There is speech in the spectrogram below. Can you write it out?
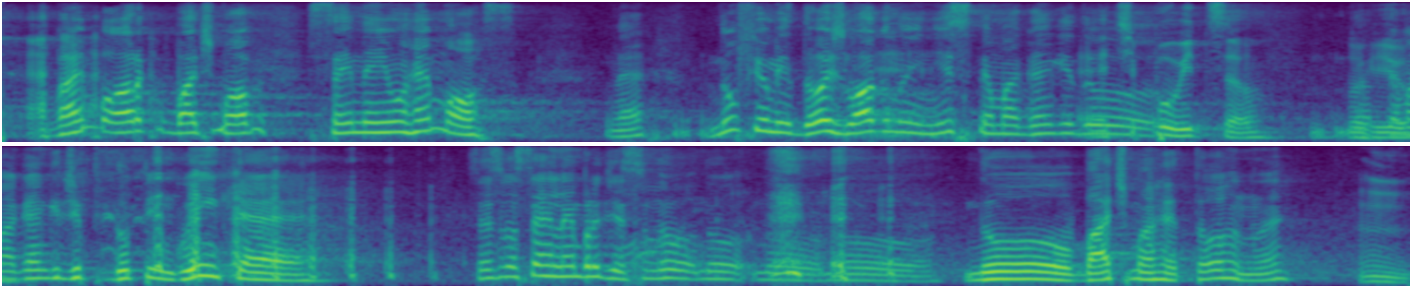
Vai embora com o Batmóvel sem nenhum remorso. Né? No filme 2, logo no início, tem uma gangue do. É tipo o Witzel do Tem Rio. uma gangue de- do pinguim que é. Não sei se vocês lembram disso. No, no, no, no- Batman Retorno, né? Hum.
